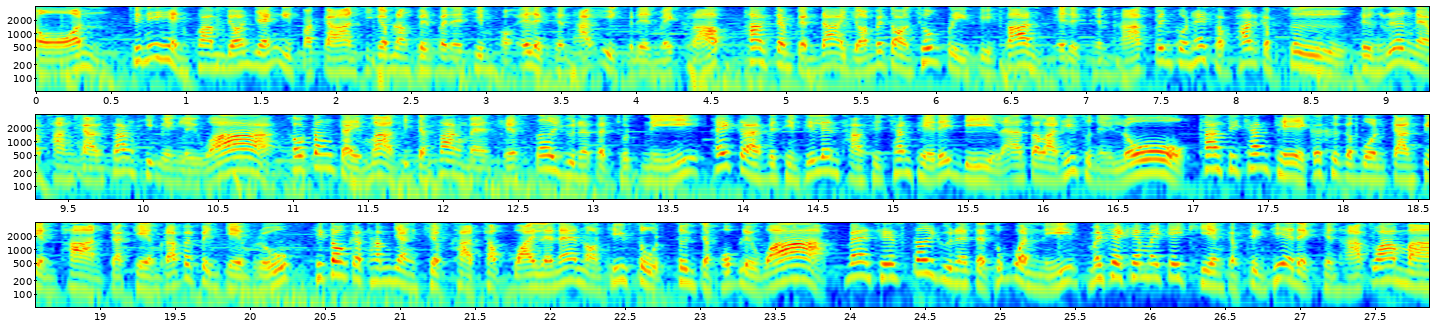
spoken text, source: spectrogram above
นอน ทีนี้เห็นความย้อนแย้งอีกประการที่กำลังเป็นไปในทีมของเอเด็กเทนฮากอีกประเด็นไหมครับหากจำกันได้ย้อนไปตอนช่วงปรีซีซั่นเอเด็กเทนฮากเป็นคนให้สัมภาษณ์กับสื่อ ถึงเรื่องแนวทางการสร้างทีมเองเลยว่า เขาตั้งใจมากที่จะสร้างแมนเชสเตอร์ยูไนเต็ดชุดนี้ ให้กลายเป็นทีมที่เล่นทราซิชันเพย์ได้ดีและอันตรายที่สุดในโลกทราซิชันเพย์ก็คือกระบวนการเปลี่ยนผ่านจากเกมรับไปเป็นเกมรุกที่ต้องกระทำอย่างเฉียบขาดฉับไวและแน่นอนที่สุด ซึ่งจะพบเลยว่าแมนเชสเตอร์ยูไนเต็ดทุกวันนี้ไม่ใช่แค่ไม่ใกล้เคียงกับสิ่งที่เอเด็กเทนฮากว่ามา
